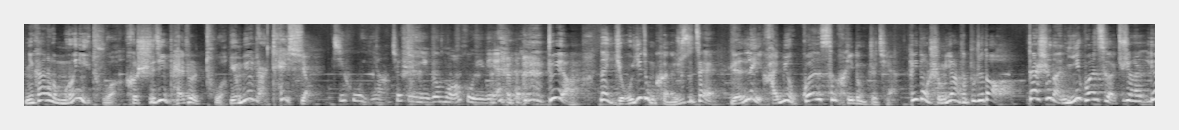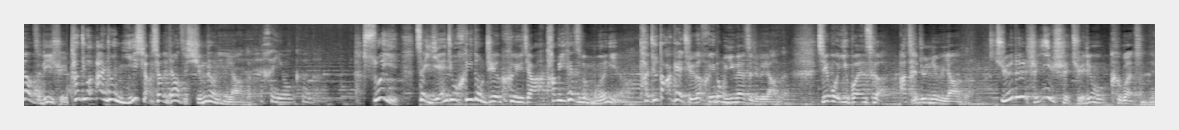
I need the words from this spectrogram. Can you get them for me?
你看这个模拟图啊和实际拍出的图有没有点太像？几乎一样，就是一个模糊一点。对呀，那有一种可能就是在人类还没有观测黑洞之前，黑洞什么样他不知道。但是呢，你一观测，就像量子力学，它就按照你想象的样子形成那个样子。很有可能。所以在研究黑洞这些科学家，他们一开始就模拟了，他就大概觉得黑洞应该是这个样子，结果一观测啊，它就那个样子，绝对是意识决定客观存在。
